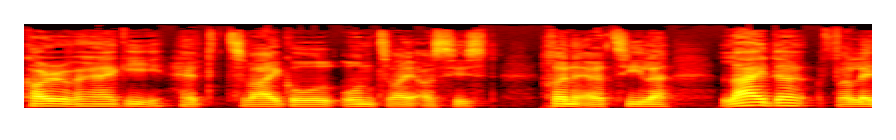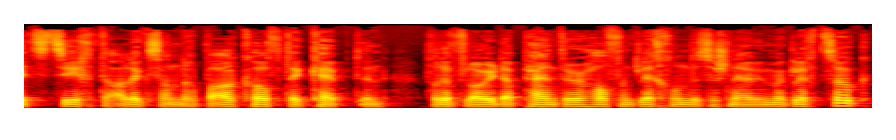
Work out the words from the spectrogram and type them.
Corey Verhage hat 2 Goal und 2 Assists können erzielen. Leider verletzt sich der Alexander Barkov, der Captain von der Florida Panther. Hoffentlich kommt er so schnell wie möglich zurück.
